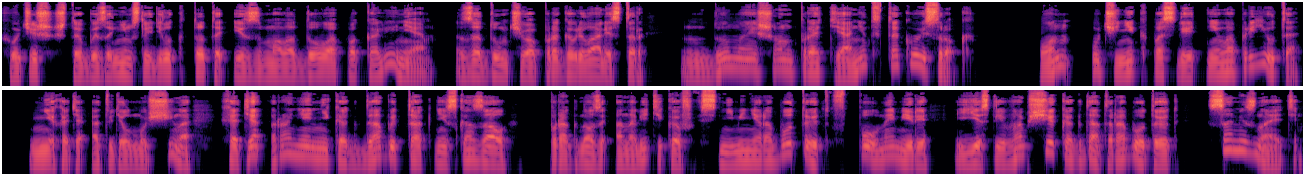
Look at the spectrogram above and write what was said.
«Хочешь, чтобы за ним следил кто-то из молодого поколения?» задумчиво проговорил Алистер. «Думаешь, он протянет такой срок?» «Он ученик последнего приюта», – нехотя ответил мужчина, хотя ранее никогда бы так не сказал. Прогнозы аналитиков с ними не работают в полной мере, если вообще когда-то работают. Сами знаете.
